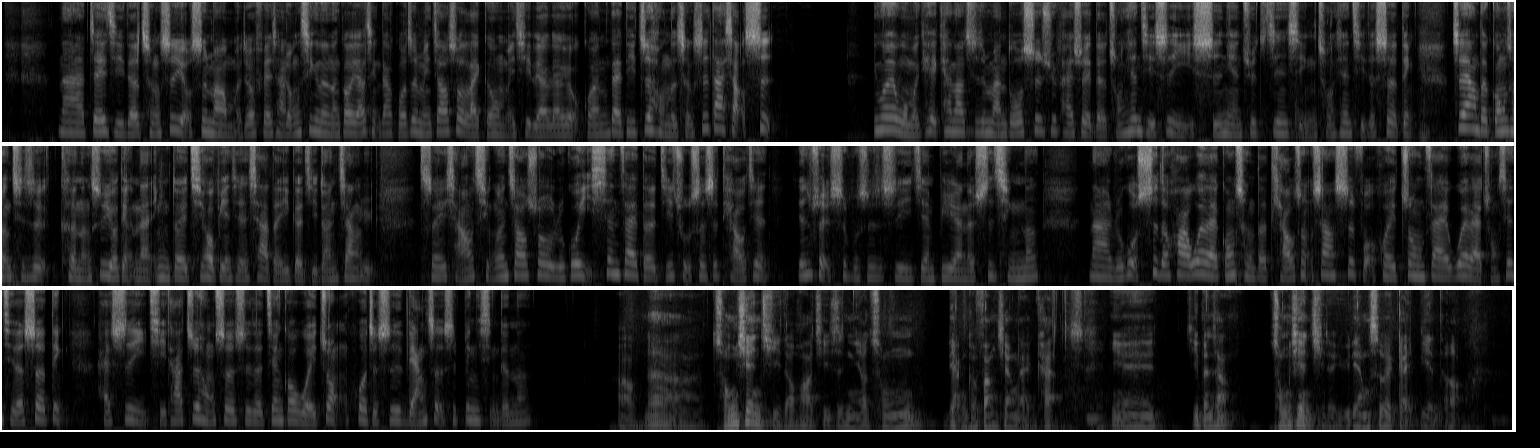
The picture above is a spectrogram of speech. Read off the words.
那这一集的城市有事吗？我们就非常荣幸的能够邀请到郭政民教授来跟我们一起聊聊有关在地滞洪的城市大小事。因为我们可以看到，其实蛮多市区排水的重现期是以十年去进行重现期的设定，这样的工程其实可能是有点难应对气候变迁下的一个极端降雨。所以，想要请问教授，如果以现在的基础设施条件，淹水是不是是一件必然的事情呢？那如果是的话，未来工程的调整上是否会重在未来重现期的设定，还是以其他滞洪设施的建构为重，或者是两者是并行的呢？好，那重现期的话，其实你要从两个方向来看，因为基本上重现期的雨量是会改变的哦。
